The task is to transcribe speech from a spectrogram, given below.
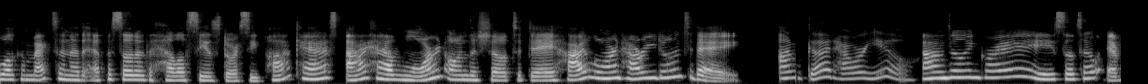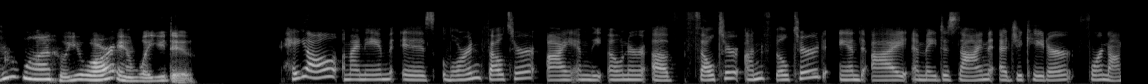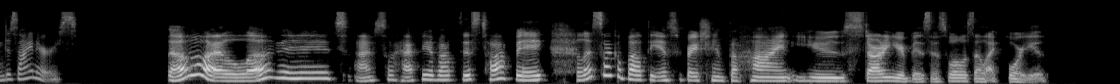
Welcome back to another episode of the Hello CS Dorsey podcast. I have Lauren on the show today. Hi, Lauren. How are you doing today? I'm good. How are you? I'm doing great. So tell everyone who you are and what you do. Hey, y'all. My name is Lauren Felter. I am the owner of Felter Unfiltered, and I am a design educator for non designers. Oh, I love it. I'm so happy about this topic. Let's talk about the inspiration behind you starting your business. What was that like for you?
